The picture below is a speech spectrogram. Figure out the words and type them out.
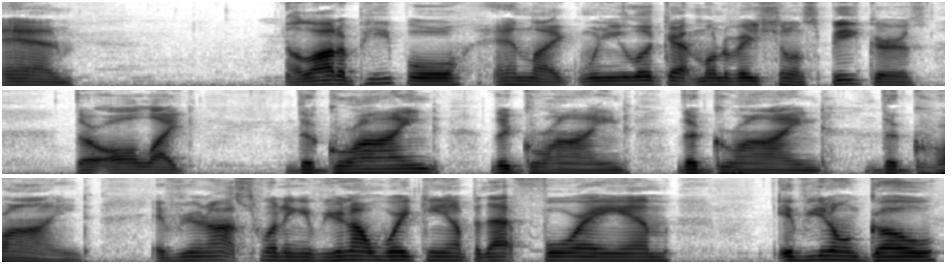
And a lot of people and like when you look at motivational speakers they're all like the grind, the grind, the grind, the grind. If you're not sweating, if you're not waking up at that 4 a.m., if you don't go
